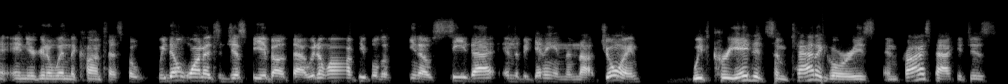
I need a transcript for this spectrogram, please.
and you're going to win the contest. But we don't want it to just be about that. We don't want people to, you know, see that in the beginning and then not join. We've created some categories and prize packages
